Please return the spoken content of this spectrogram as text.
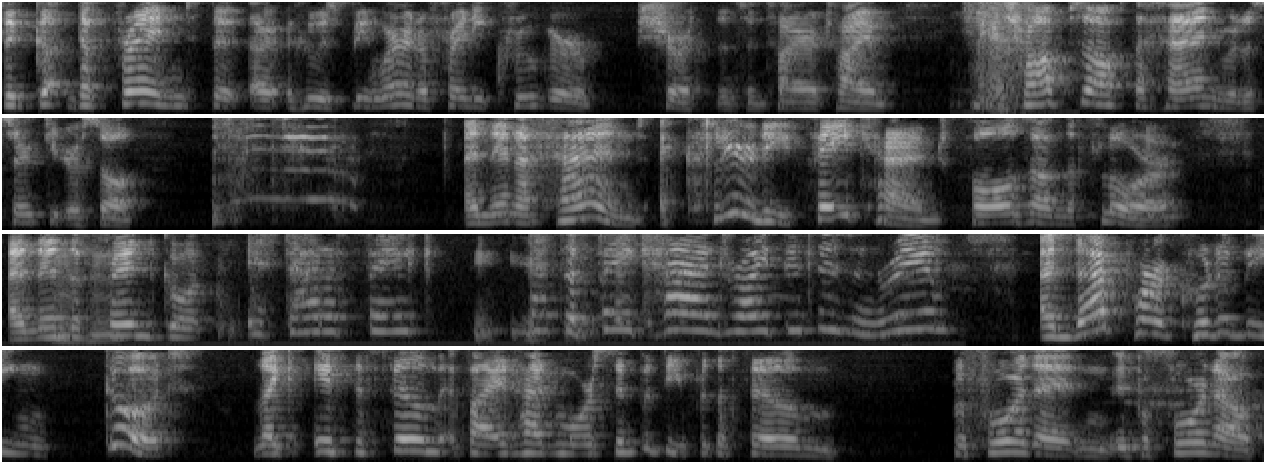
the the friend that uh, who's been wearing a Freddy Krueger shirt this entire time, he chops off the hand with a circular saw, and then a hand, a clearly fake hand, falls on the floor, and then the friend goes, "Is that a fake? That's a fake hand, right? This isn't real." And that part could have been good, like if the film, if I had had more sympathy for the film before then, It's- before now.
